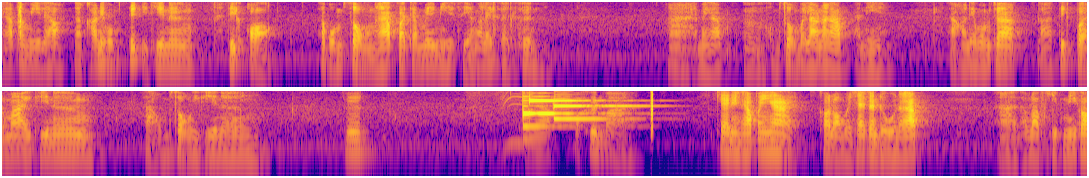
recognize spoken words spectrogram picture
นะครับก็มีแล้วนะคราวนี้ผมติ๊กอีกทีนึงติ๊กออก ถ้าผมส่งนะครับ ก็จะไม่มีเสียงอะไรเกิดขึ้นอ่าเห็นไหมครับอืมผมส่งไปแล้วนะครับ อันนี้อ่าคราวนี้ผมจะติ๊กเปิดมาอีกทีนึงอ่าผมส่งอีกทีนึงปึ๊ดก็ขึ้นมา แค่นี้ครับง่ายๆก็ลองไปใช้กันดูนะครับอ่าสำหรับคลิปนี้ก็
